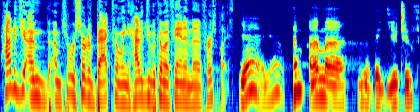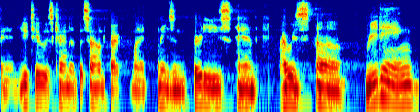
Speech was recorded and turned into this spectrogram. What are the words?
How did you? I'm I'm we're sort of backfilling. How did you become a fan in the first place? Yeah, yeah. I'm I'm a, I'm a big U2 fan. U2 is kind of the soundtrack of my 20s and 30s, and I was. Um, reading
